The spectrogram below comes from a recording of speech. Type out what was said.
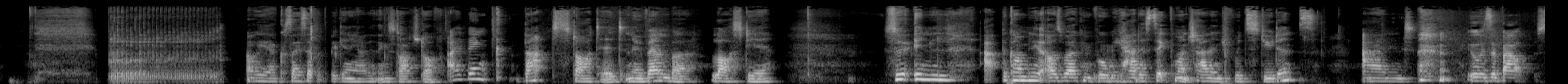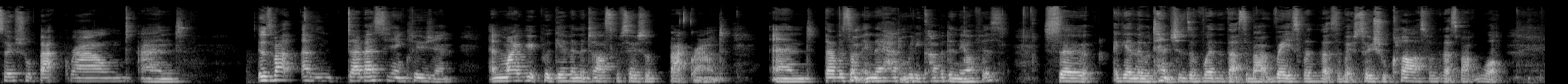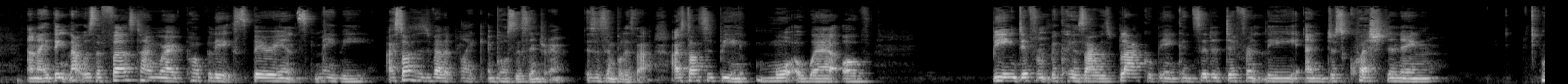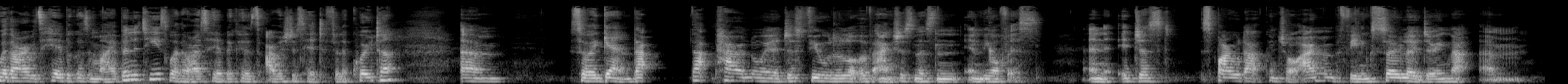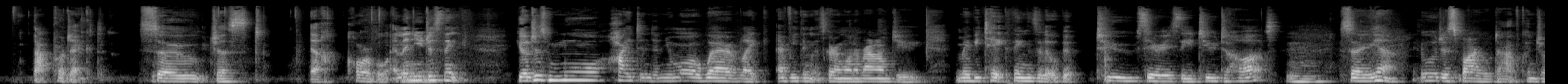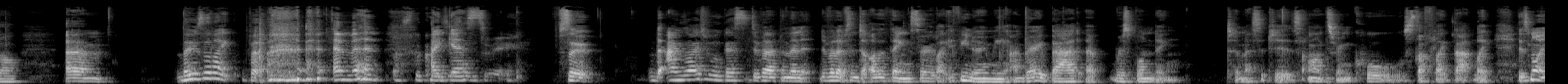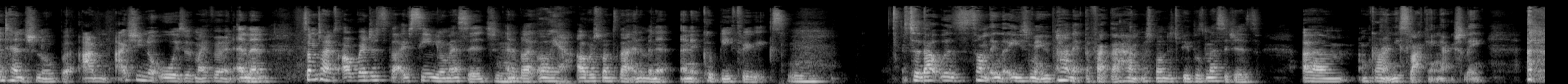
Oh yeah, because I said at the beginning I don't think it started off. I think that started November last year. So in at the company that I was working for, we had a six month challenge with students, and it was about social background and it was about um, diversity and inclusion. And my group were given the task of social background, and that was something they hadn't really covered in the office. So again, there were tensions of whether that's about race, whether that's about social class, whether that's about what. And I think that was the first time where I properly experienced maybe I started to develop like imposter syndrome. It's as simple as that. I started being more aware of being different because I was black or being considered differently and just questioning whether I was here because of my abilities, whether I was here because I was just here to fill a quota. Um, so again, that that paranoia just fueled a lot of anxiousness in, in the office. And it just spiraled out of control. I remember feeling so low doing that um that project. So just ugh, horrible. And then you just think you're just more heightened and you're more aware of like everything that's going on around you. Maybe take things a little bit too seriously, too to heart. So yeah, it all just spiraled out of control. Um, those are like, but and then That's the I guess one to me. so the anxiety will guess develop and then it develops into other things. So like if you know me, I'm very bad at responding to messages, answering calls, stuff like that. Like it's not intentional, but I'm actually not always with my phone. And then mm. sometimes I'll register that I've seen your message and I'll be like, oh yeah, I'll respond to that in a minute. And it could be three weeks. Mm. So that was something that used to make me panic, the fact that I hadn't responded to people's messages. Um, I'm currently slacking actually.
